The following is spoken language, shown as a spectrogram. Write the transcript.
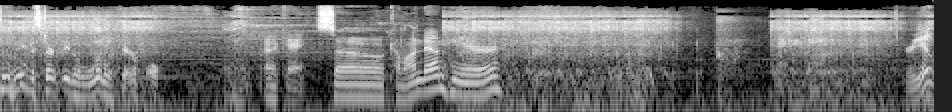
we need to start being a little careful. Okay, so come on down here. Screw you.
